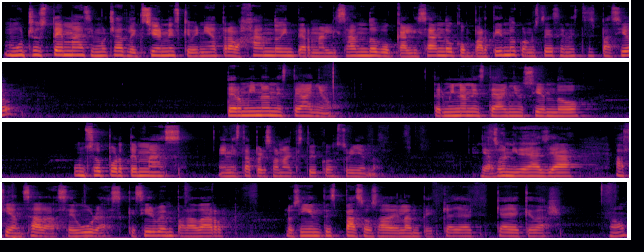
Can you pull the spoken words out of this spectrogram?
muchos temas y muchas lecciones que venía trabajando, internalizando, vocalizando, compartiendo con ustedes en este espacio, terminan este año. Terminan este año siendo un soporte más en esta persona que estoy construyendo. Ya son ideas ya afianzadas, seguras, que sirven para dar los siguientes pasos adelante que haya que, haya que dar, ¿no?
